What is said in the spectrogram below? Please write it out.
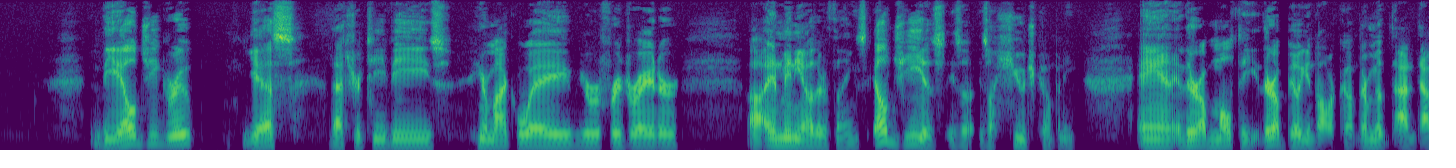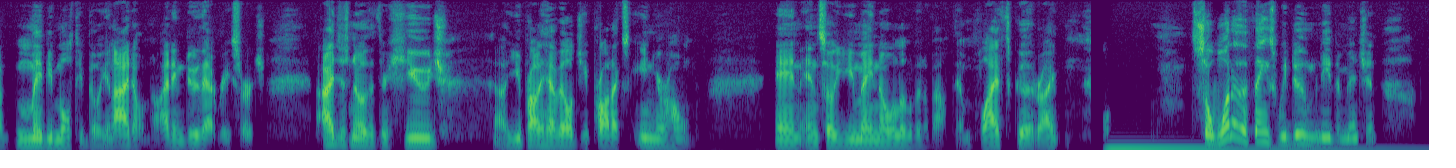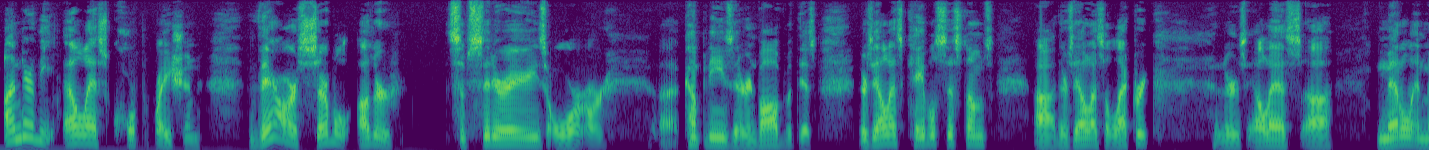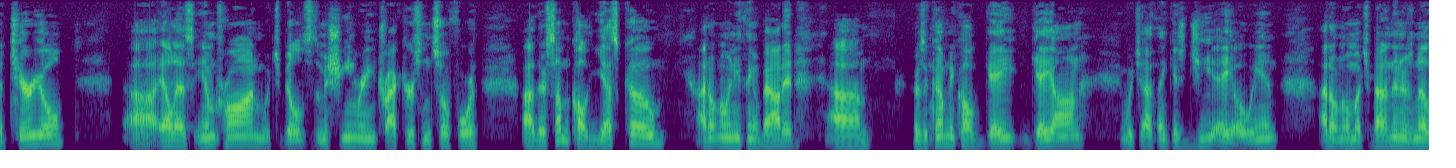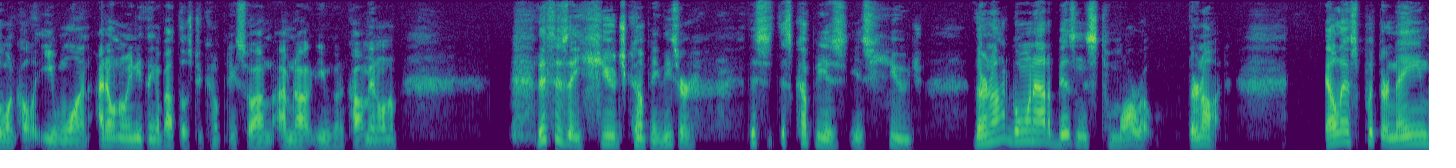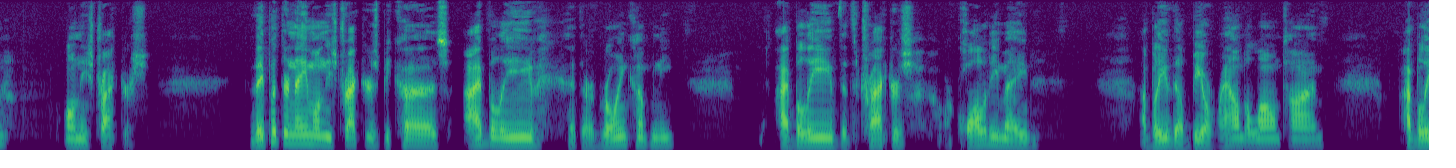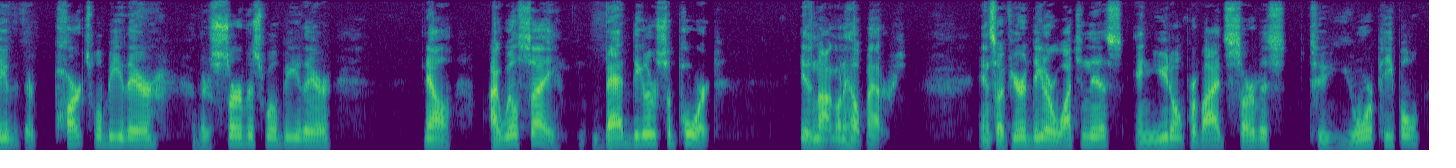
the LG group, yes, that's your TVs, your microwave, your refrigerator, uh, and many other things. LG is is a is a huge company, and they're a multi they're a billion dollar company. They're maybe multi billion. I don't know. I didn't do that research. I just know that they're huge. Uh, you probably have LG products in your home, and and so you may know a little bit about them. Life's good, right? So one of the things we do need to mention under the LS Corporation, there are several other subsidiaries or, or uh, companies that are involved with this. There's LS Cable Systems, uh, there's LS Electric, there's LS uh, Metal and Material, uh, LS Mtron, which builds the machinery, tractors, and so forth. Uh, there's something called Yesco. I don't know anything about it. Um, there's a company called Gaon, which I think is G A O N. I don't know much about it. And then there's another one called E1. I don't know anything about those two companies, so I'm, I'm not even going to comment on them. This is a huge company. These are this this company is is huge. They're not going out of business tomorrow. They're not. LS put their name on these tractors. They put their name on these tractors because I believe that they're a growing company. I believe that the tractors are quality made. I believe they'll be around a long time. I believe that their parts will be there, their service will be there. Now, I will say, bad dealer support is not going to help matters. And so if you're a dealer watching this and you don't provide service to your people,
